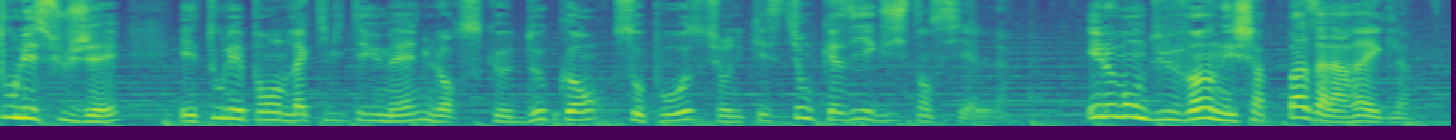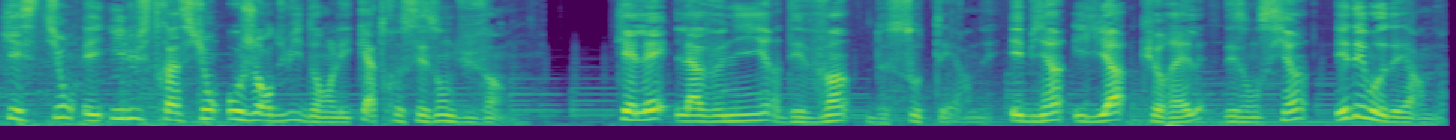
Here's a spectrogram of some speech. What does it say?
tous les sujets et tous les pans de l'activité humaine lorsque deux camps s'opposent sur une question quasi existentielle. Et le monde du vin n'échappe pas à la règle. Question et illustration aujourd'hui dans les quatre saisons du vin. Quel est l'avenir des vins de Sauterne? Eh bien, il y a querelle des anciens et des modernes.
